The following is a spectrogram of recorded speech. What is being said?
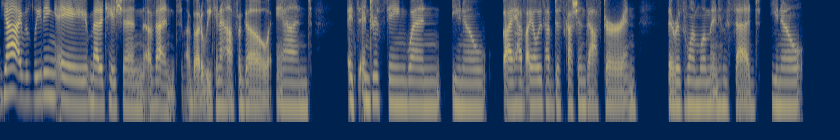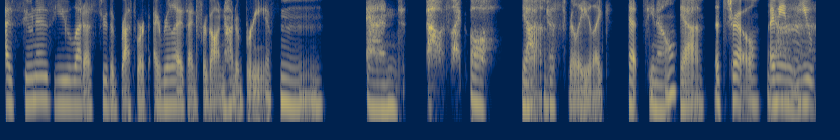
yeah, I was leading a meditation event about a week and a half ago. And it's interesting when, you know, I have, I always have discussions after. And there was one woman who said, you know, as soon as you led us through the breath work, I realized I'd forgotten how to breathe. Mm. And I was like, oh, yeah, just really like hits, you know? Yeah, it's true. Yeah. I mean, you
